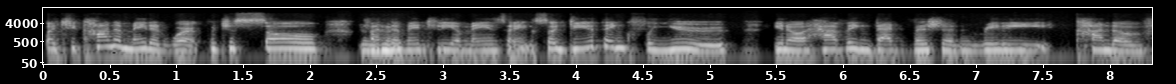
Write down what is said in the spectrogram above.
but you kind of made it work, which is so mm-hmm. fundamentally amazing. So, do you think for you, you know, having that vision really kind of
